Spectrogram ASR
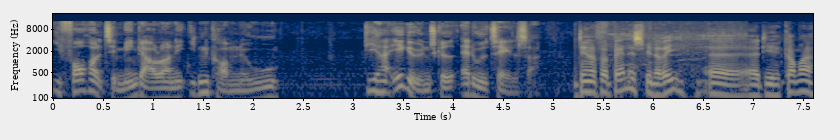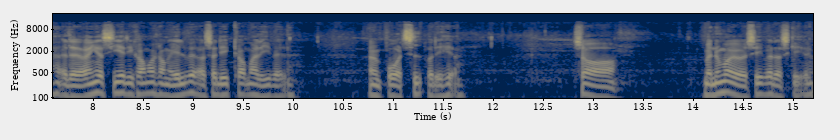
i forhold til minkavlerne i den kommende uge. De har ikke ønsket at udtale sig. Det er noget forbandet svineri, øh, at de kommer, eller ringer og siger, at de kommer kl. 11, og så de ikke kommer alligevel. Og man bruger tid på det her. Så, men nu må jeg jo se, hvad der sker.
